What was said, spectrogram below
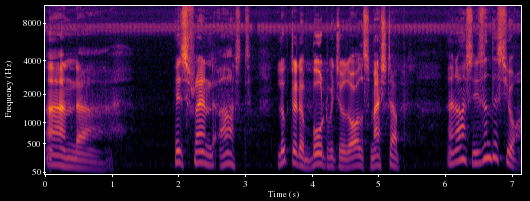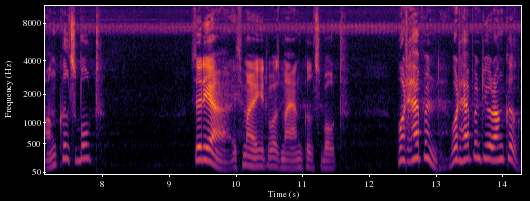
And uh, his friend asked, looked at a boat which was all smashed up and asked, isn't this your uncle's boat? He said, yeah, it's my… it was my uncle's boat. What happened? What happened to your uncle?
